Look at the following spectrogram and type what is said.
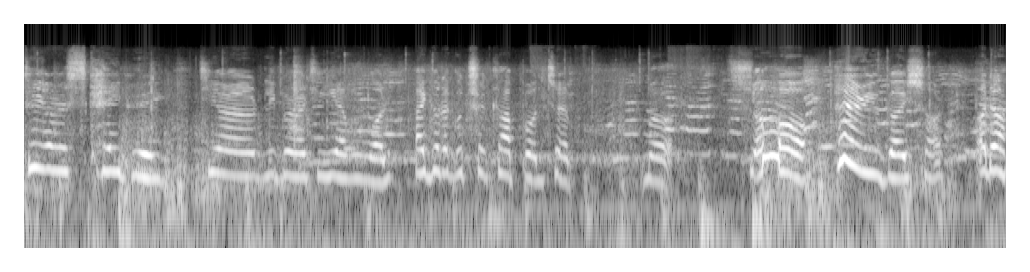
They are escaping. They are liberating everyone. I gotta go check up on them. Uh, oh, here you guys are. Oh no.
